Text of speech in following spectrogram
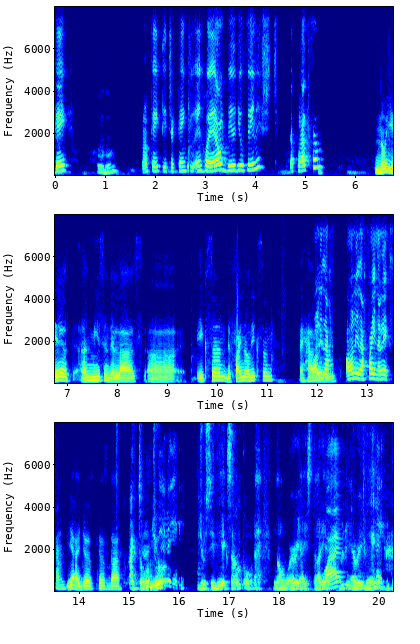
Okay, mhm. okay, teacher, thank you. And Joel, did you finish the platform? Not yet. I'm missing the last uh exam, the final exam. I haven't. the only the final exam. Yeah, I just just that. I told And you. Really? You see the example. No worry, I study. I study every day.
